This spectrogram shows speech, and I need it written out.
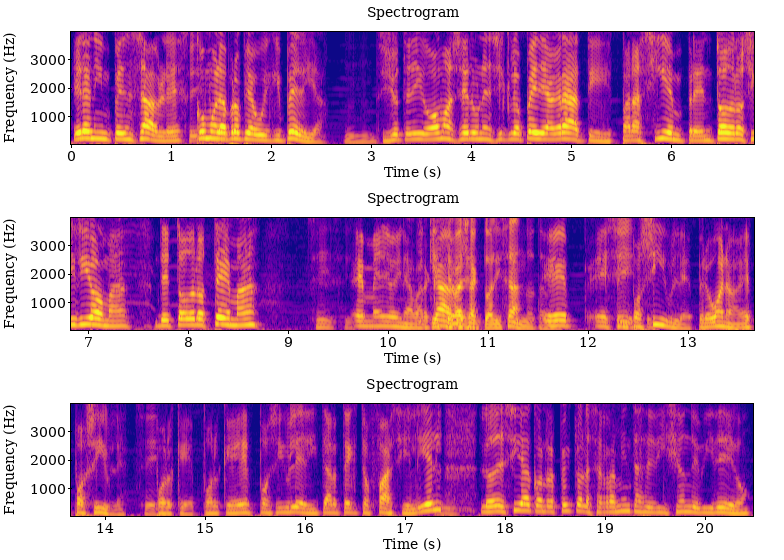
eran impensables, como la propia Wikipedia. Si yo te digo, vamos a hacer una enciclopedia gratis para siempre en todos los idiomas, de todos los temas, Sí, sí. es medio Y inabarcable. que se vaya actualizando también. Eh, es Sí, imposible, pero bueno, es posible. ¿Por qué? Porque es posible editar texto fácil. Y él lo decía con respecto a las herramientas de edición de video.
